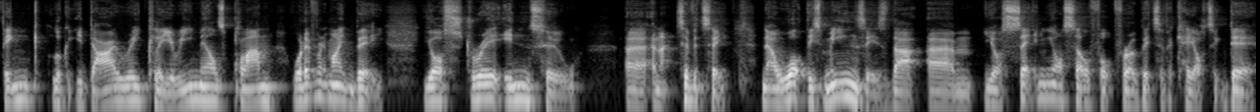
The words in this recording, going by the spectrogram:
think, look at your diary, clear your emails, plan, whatever it might be, you're straight into uh, an activity. Now, what this means is that um, you're setting yourself up for a bit of a chaotic day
